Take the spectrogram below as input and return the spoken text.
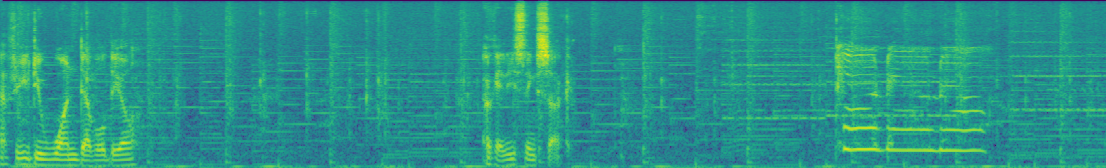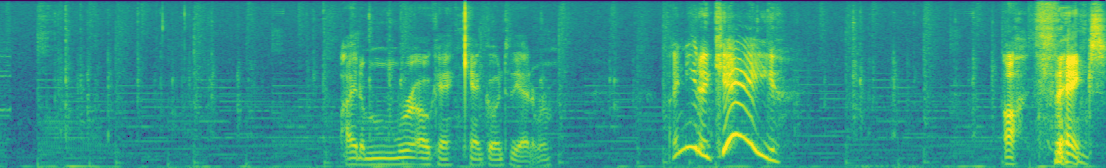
after you do one devil deal. Okay, these things suck. Item room. Okay, can't go into the item room. I need a key! Oh, thanks.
